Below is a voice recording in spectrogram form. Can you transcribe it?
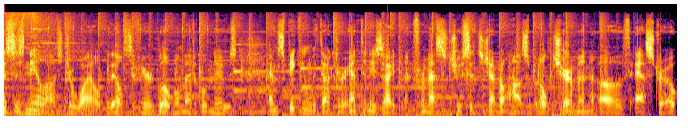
This is Neil Osterweil with Elsevier Global Medical News. I'm speaking with Dr. Anthony Zietman from Massachusetts General Hospital, chairman of ASTRO.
